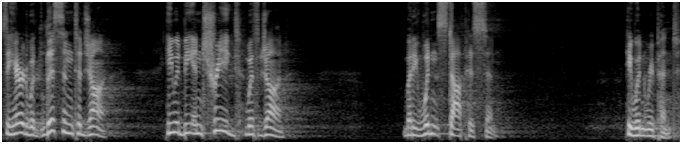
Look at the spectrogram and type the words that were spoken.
See, Herod would listen to John, he would be intrigued with John, but he wouldn't stop his sin. He wouldn't repent.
